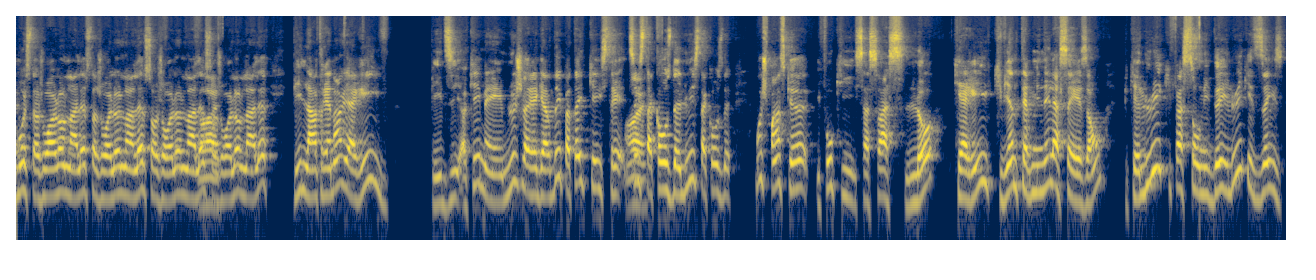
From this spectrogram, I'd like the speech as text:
moi, ce joueur-là, on l'enlève, ce joueur-là, on l'enlève, ce joueur-là, on l'enlève, ce joueur-là, on l'enlève. Puis l'entraîneur, il arrive, puis il dit OK, mais lui, je l'ai regardé, peut-être qu'il serait. Tu sais, c'est à cause de lui, c'est à cause de. Moi, je pense qu'il faut que ça se fasse là, qu'il arrive, qu'il vienne terminer la saison, puis que lui qui fasse son idée, lui qui se dise.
